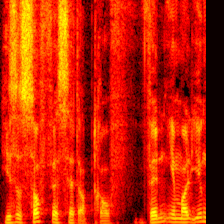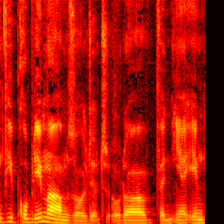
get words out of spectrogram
Hier ist das Software-Setup drauf. Wenn ihr mal irgendwie Probleme haben solltet oder wenn ihr eben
